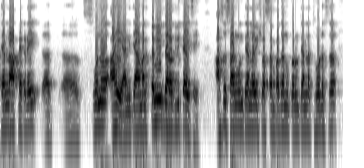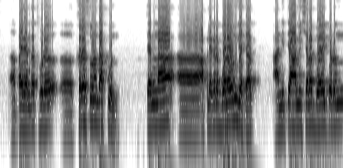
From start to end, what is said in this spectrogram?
त्यांना आपल्याकडे सोनं आहे आणि ते आम्हाला कमी दरात विकायचं आहे असं सांगून त्यांना विश्वास संपादन करून त्यांना थोडंसं पहिल्यांदा थोडं खरं सोनं दाखवून त्यांना आपल्याकडे बोलावून घेतात आणि त्या आमिषाला बळी पडून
